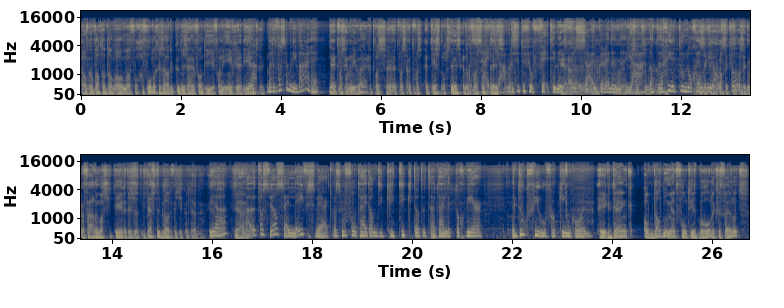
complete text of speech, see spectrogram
Over wat er dan allemaal voor gevolgen zouden kunnen zijn van die, van die ja, ingrediënten. maar dat was helemaal niet waar, hè? Nee, het was helemaal niet waar. Het, was, eh, het, was, het, was, het is nog steeds en dat was nog steeds. ja, maar er zit te veel vet in en Ja, te veel ja, suiker. En een, ja, ja, het, dat, eh, daar ging het toen nog als helemaal ik, niet als, over, ik, toch? als ik mijn vader mag citeren, het is het beste brood wat je kunt hebben. Ja, Ja. Nou, het was wel zijn levenswerk. Was, hoe vond hij dan die kritiek dat het uiteindelijk toch weer het doek viel voor Kinghorn? Ik denk, op dat moment vond hij het behoorlijk vervelend.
